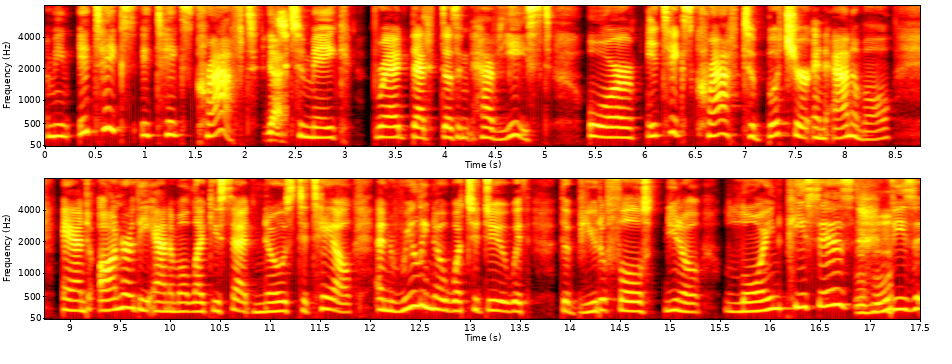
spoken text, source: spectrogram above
I mean, it takes it takes craft yes. to make bread that doesn't have yeast or it takes craft to butcher an animal and honor the animal like you said nose to tail and really know what to do with the beautiful you know loin pieces mm-hmm. vis-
